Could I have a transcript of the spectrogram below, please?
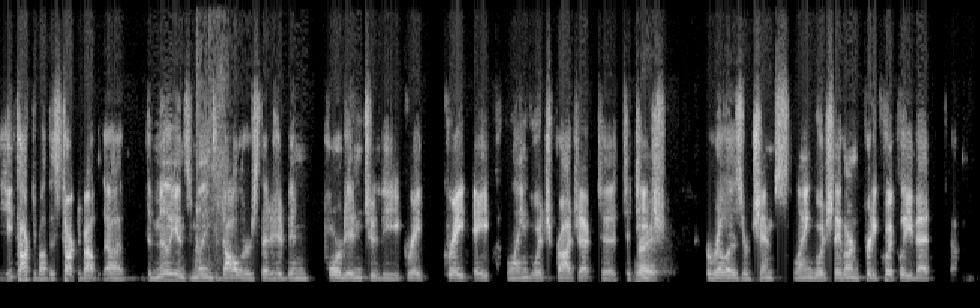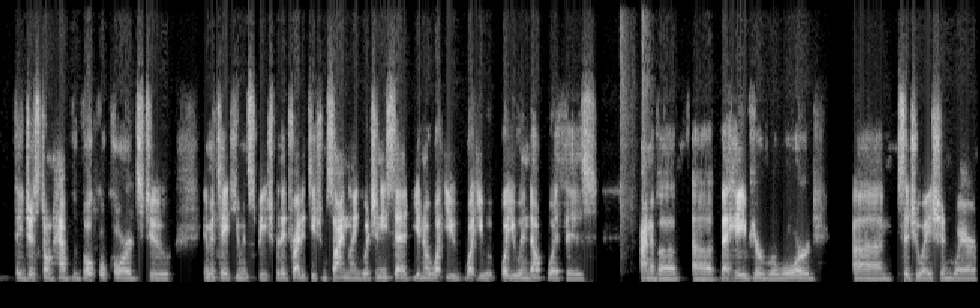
he talked about this. Talked about uh, the millions and millions of dollars that had been poured into the Great Great Ape Language Project to to teach Right. gorillas or chimps language. They learned pretty quickly that they just don't have the vocal cords to imitate human speech, but they try to teach them sign language. And he said, you know, what you what you what you end up with is kind of a, a behavior reward um, situation where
